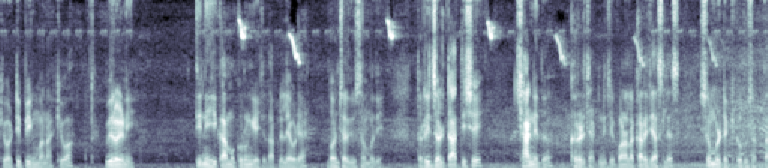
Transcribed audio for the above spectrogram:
किंवा टिपिंग म्हणा किंवा विरळणी. तिन्ही कामं करून घ्यायच्यात आपल्याला एवढ्या दोन चार दिवसामध्ये. तर रिझल्ट अतिशय छान येतं. खरड छाटणीची कोणाला करायची असल्यास शंभर टक्के करू शकता.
